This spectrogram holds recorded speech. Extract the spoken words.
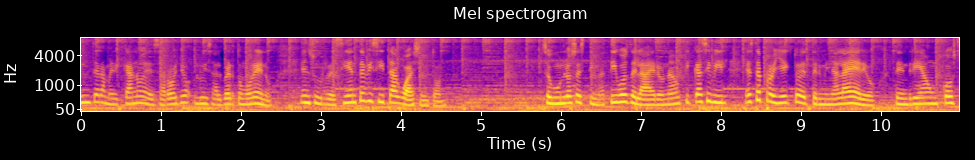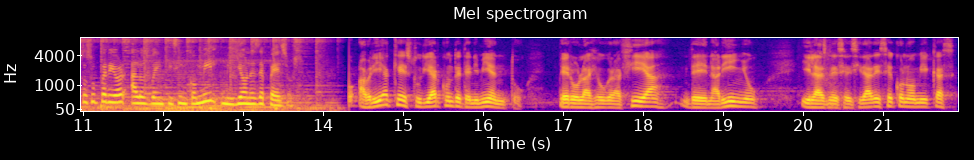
Interamericano de Desarrollo, Luis Alberto Moreno, en su reciente visita a Washington. Según los estimativos de la Aeronáutica Civil, este proyecto de terminal aéreo tendría un costo superior a los 25 mil millones de pesos. Habría que estudiar con detenimiento, pero la geografía de Nariño y las necesidades económicas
